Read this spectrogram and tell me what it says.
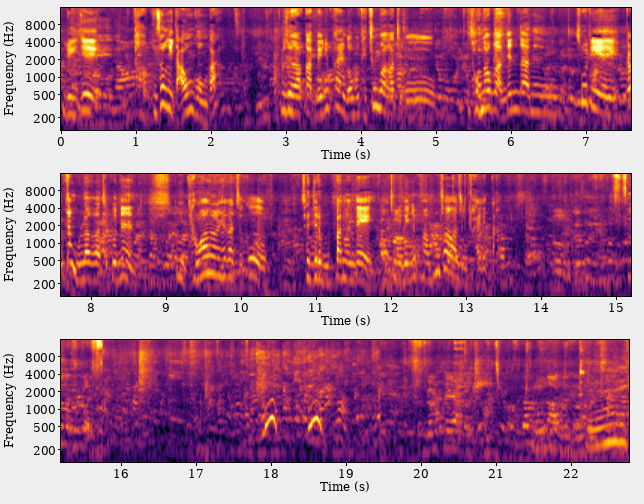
근데 이게 다 구성이 나온 건가? 근데 제가 아까 메뉴판을 너무 대충 봐가지고 전화가 안 된다는 소리에 깜짝 놀라가지고는 좀 당황을 해가지고 제대로 못 봤는데 어, 저기 메뉴판 훔쳐가지고 봐야겠다. 음.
